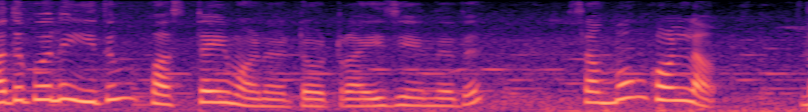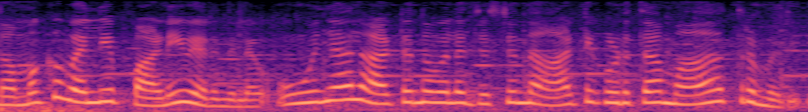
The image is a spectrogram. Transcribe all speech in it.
അതുപോലെ ഇതും ഫസ്റ്റ് ടൈമാണ് കേട്ടോ ട്രൈ ചെയ്യുന്നത്. സംഭവം കൊള്ളാം. നമുക്ക് വലിയ പണി വരുന്നില്ല. ഊഞ്ഞാൽ ആട്ടുന്ന പോലെ ജസ്റ്റ് ഒന്ന് ആട്ടി കൊടുത്താൽ മാത്രം മതി.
